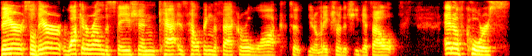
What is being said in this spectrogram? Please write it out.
They're so they're walking around the station. Kat is helping the fat girl walk to you know make sure that she gets out, and of course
